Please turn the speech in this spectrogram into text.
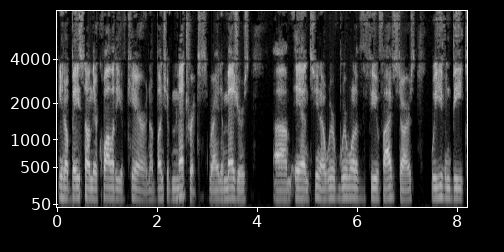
you know, based on their quality of care and a bunch of mm-hmm. metrics, right, and measures um, and you know, we're we're one of the few five stars. We even beat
